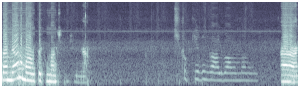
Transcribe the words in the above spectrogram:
Ben ne ara mavi takımdan çıkmışım ya? Çıkıp girdin galiba ondan oldu. Ha.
